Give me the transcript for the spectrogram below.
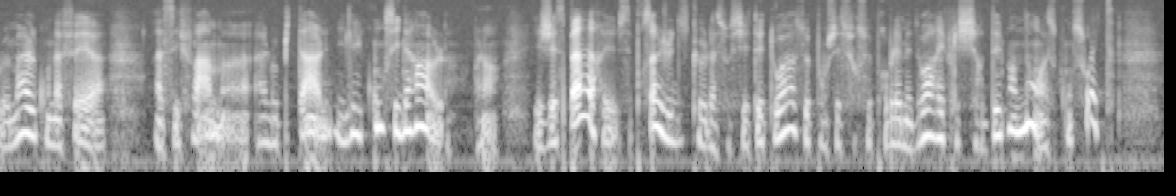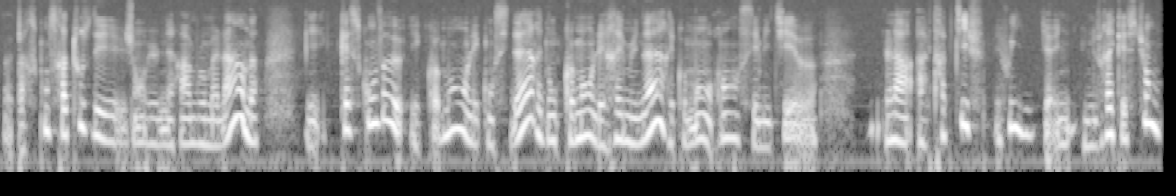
Le mal qu'on a fait à, ces femmes à, l'hôpital, il est considérable. Voilà. Et j'espère, et c'est pour ça que je dis que la société doit se pencher sur ce problème et doit réfléchir dès maintenant à ce qu'on souhaite. Euh, parce qu'on sera tous des gens vulnérables ou malades. Et qu'est-ce qu'on veut? Et comment on les considère? Et donc comment on les rémunère? Et comment on rend ces métiers euh, là attractif. Et oui, il y a une, vraie question,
